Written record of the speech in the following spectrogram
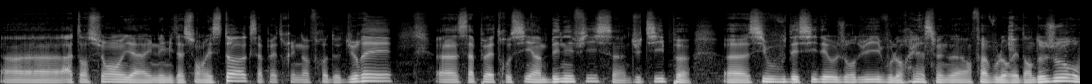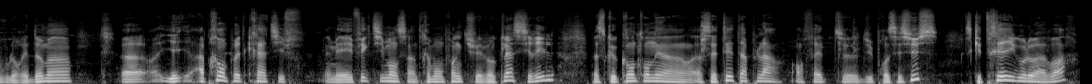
attention, il y a une limitation dans les stocks, ça peut être une offre de durée, ça peut être aussi un bénéfice du type, si vous vous décidez aujourd'hui, vous l'aurez la semaine, enfin vous l'aurez dans deux jours ou vous l'aurez demain. après, on peut être créatif. Mais effectivement, c'est un très bon point que tu évoques là, Cyril, parce que quand on est à, cette étape-là, en fait, euh, du processus, ce qui est très rigolo à voir,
